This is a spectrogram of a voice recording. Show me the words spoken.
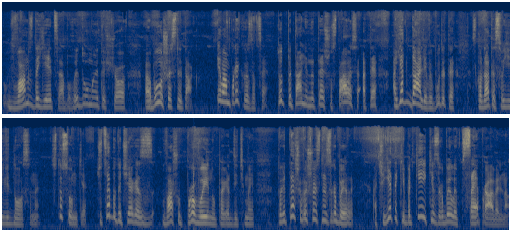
вам здається, або ви думаєте, що е, було щось не так. І вам прикро за це. Тут питання не те, що сталося, а те, а як далі ви будете складати свої відносини, стосунки? Чи це буде через вашу провину перед дітьми, перед те, що ви щось не зробили? А чи є такі батьки, які зробили все правильно?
